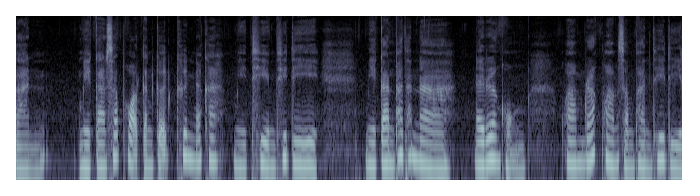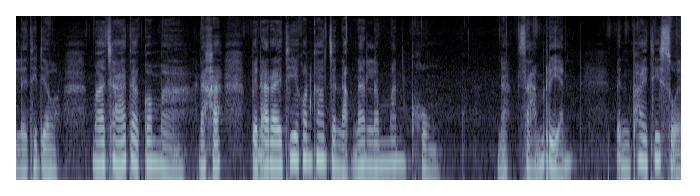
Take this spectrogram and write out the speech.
การมีการซัพพอร์ตกันเกิดขึ้นนะคะ มีทีมที่ดี มีการพัฒนา ในเรื่องของความรักความสัมพันธ์ที่ดีเลยทีเดียว มาช้าแต่ก็มานะคะ เป็นอะไรที่ค่อนข้างจะหนักแน่นและมั่นคงนะสามเหรียญเป็นไพ่ที่สวย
